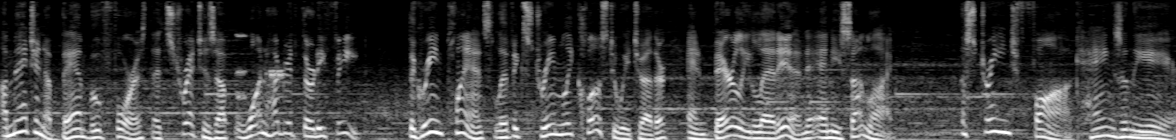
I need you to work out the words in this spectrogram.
Imagine a bamboo forest that stretches up 130 feet. The green plants live extremely close to each other and barely let in any sunlight. A strange fog hangs in the air.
